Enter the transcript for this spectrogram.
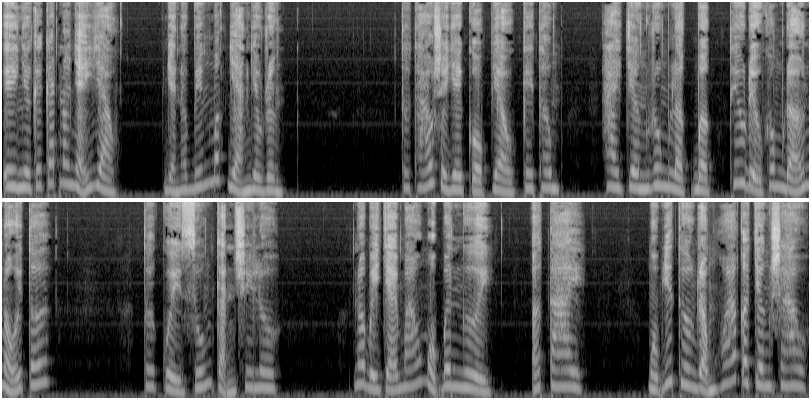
Y như cái cách nó nhảy vào, Và nó biến mất dạng vào rừng. Tôi tháo sợi dây cột vào cây thông, Hai chân rung lật bật, Thiếu điều không đỡ nổi tớ. Tôi quỳ xuống cạnh silo. Nó bị chảy máu một bên người, Ở tai. Một vết thương rộng hoác ở chân sau,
